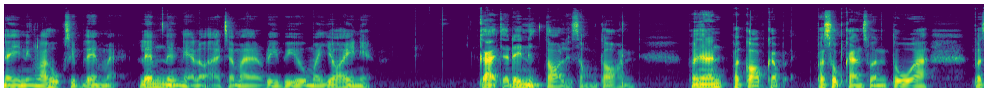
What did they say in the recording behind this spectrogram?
ใน 160 เล่มอะเล่มหนึ่งเนี่ยเราอาจจะมารีวิวมาย่อยเนี่ยก็อาจจะได้ 1 ตอนหรือ 2 ตอน เพราะฉะนั้นประกอบกับ ประสบการณ์ส่วนตัวประ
